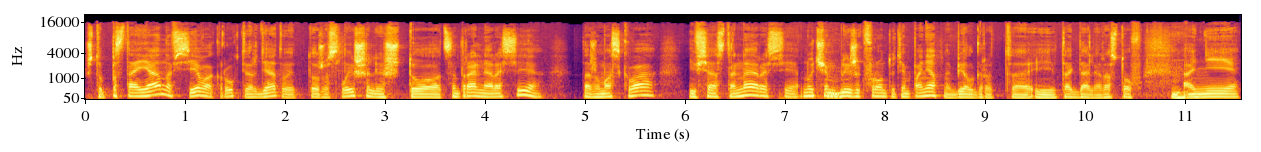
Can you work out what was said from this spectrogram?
что постоянно все вокруг твердят, вы тоже слышали, что центральная Россия, даже Москва и вся остальная Россия, ну, чем ближе к фронту, тем понятно, Белгород э, и так далее, Ростов, они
